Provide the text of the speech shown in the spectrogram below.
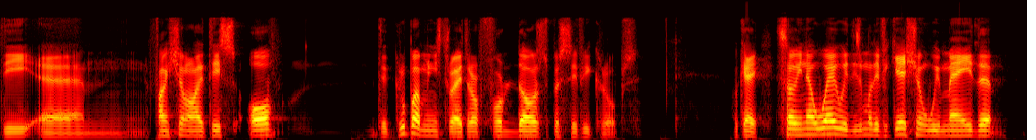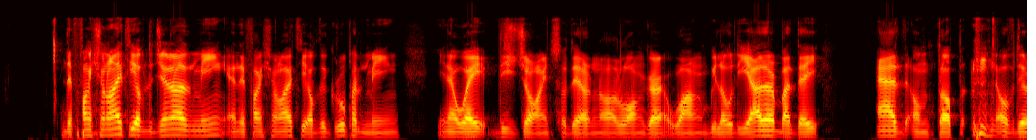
the um, functionalities of the group administrator for those specific groups. Okay so in a way with this modification we made the functionality of the general admin and the functionality of the group admin in a way disjoint so they are no longer one below the other but they add on top of the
